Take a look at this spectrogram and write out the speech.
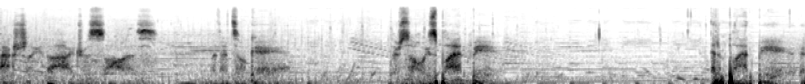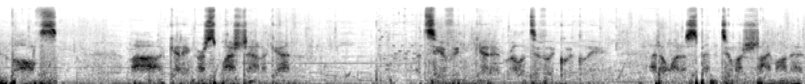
Actually, the Hydra saw us, but that's okay. There's always Plan B. And Plan B involves uh, getting our splashdown again. Let's see if we can get it relatively quickly. I don't want to spend too much time on it,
